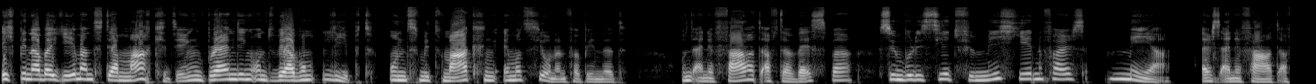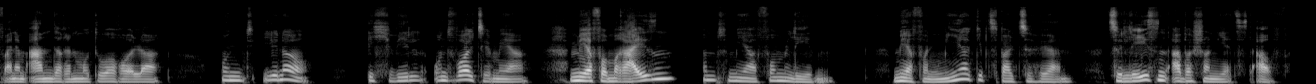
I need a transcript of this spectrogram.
Ich bin aber jemand, der Marketing, Branding und Werbung liebt und mit Marken Emotionen verbindet. Und eine Fahrt auf der Vespa symbolisiert für mich jedenfalls mehr als eine Fahrt auf einem anderen Motorroller. Und you know, ich will und wollte mehr. Mehr vom Reisen und mehr vom Leben. Mehr von mir gibt's bald zu hören, zu lesen aber schon jetzt auf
